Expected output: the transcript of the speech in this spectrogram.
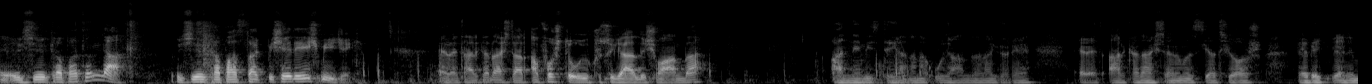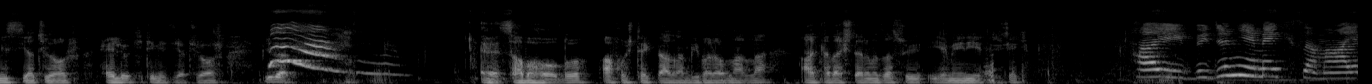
E, ışığı kapatın da. Işığı kapatsak bir şey değişmeyecek. Evet arkadaşlar Afoş da uykusu geldi şu anda. Annemiz de yanına uyandığına göre evet arkadaşlarımız yatıyor. Bebeklerimiz yatıyor. Hello Kitty'miz yatıyor. Bir de Evet sabah oldu. Afoş tekrardan biberonlarla arkadaşlarımıza su yemeğini yedirecek. Hayır, bütün yemek zamanı,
